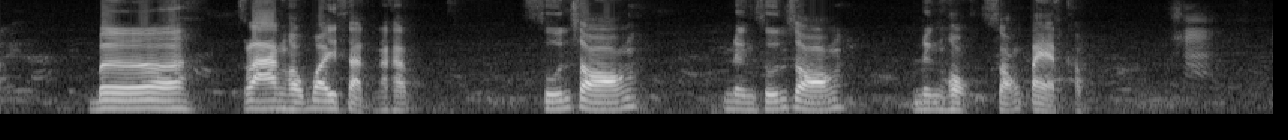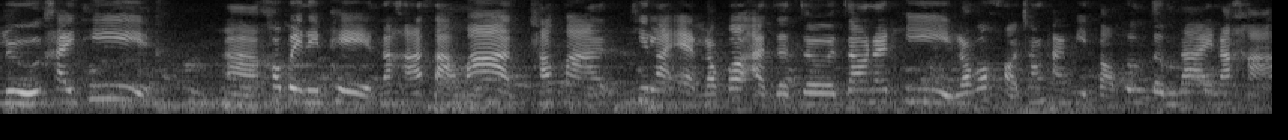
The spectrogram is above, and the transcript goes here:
เบอร์กลางของบริษัทนะครับ 02 102 1628 ครับ หรือใครที่เข้าไปในเพจนะคะ สามารถทักมาที่ไลน์แอดแล้วก็อาจจะเจอเจ้าหน้าที่ แล้วก็ขอช่องทางติดต่อเพิ่มเติมได้นะคะ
